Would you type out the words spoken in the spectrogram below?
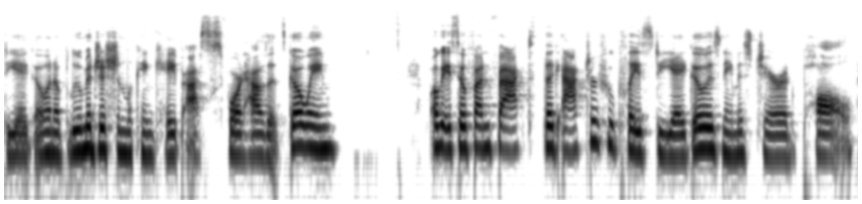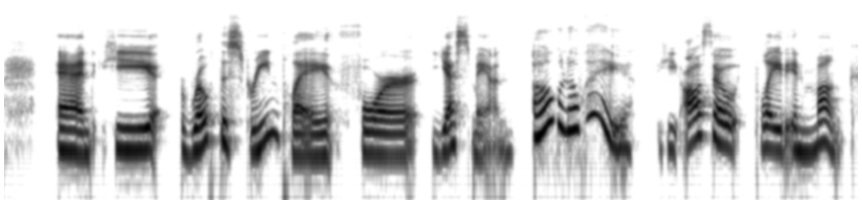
Diego, in a blue magician looking cape asks Ford how's it's going. Okay, so fun fact the actor who plays Diego, his name is Jarrad Paul. And he wrote the screenplay for Yes Man. Oh no way! He also played in Monk.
